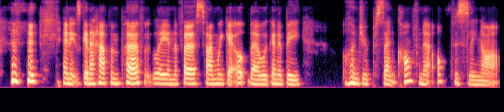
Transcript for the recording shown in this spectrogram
and it's going to happen perfectly and the first time we get up there we're going to be 100% confident. Obviously not.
